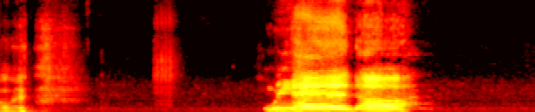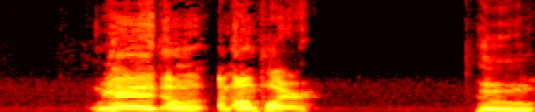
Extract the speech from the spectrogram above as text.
no way. we had uh we had uh, an umpire who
